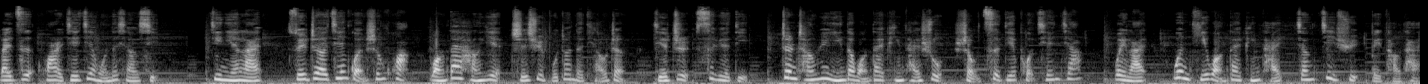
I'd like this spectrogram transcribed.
来自华尔街见闻的消息，近年来随着监管深化，网贷行业持续不断的调整。截至四月底，正常运营的网贷平台数首次跌破千家。未来，问题网贷平台将继续被淘汰。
